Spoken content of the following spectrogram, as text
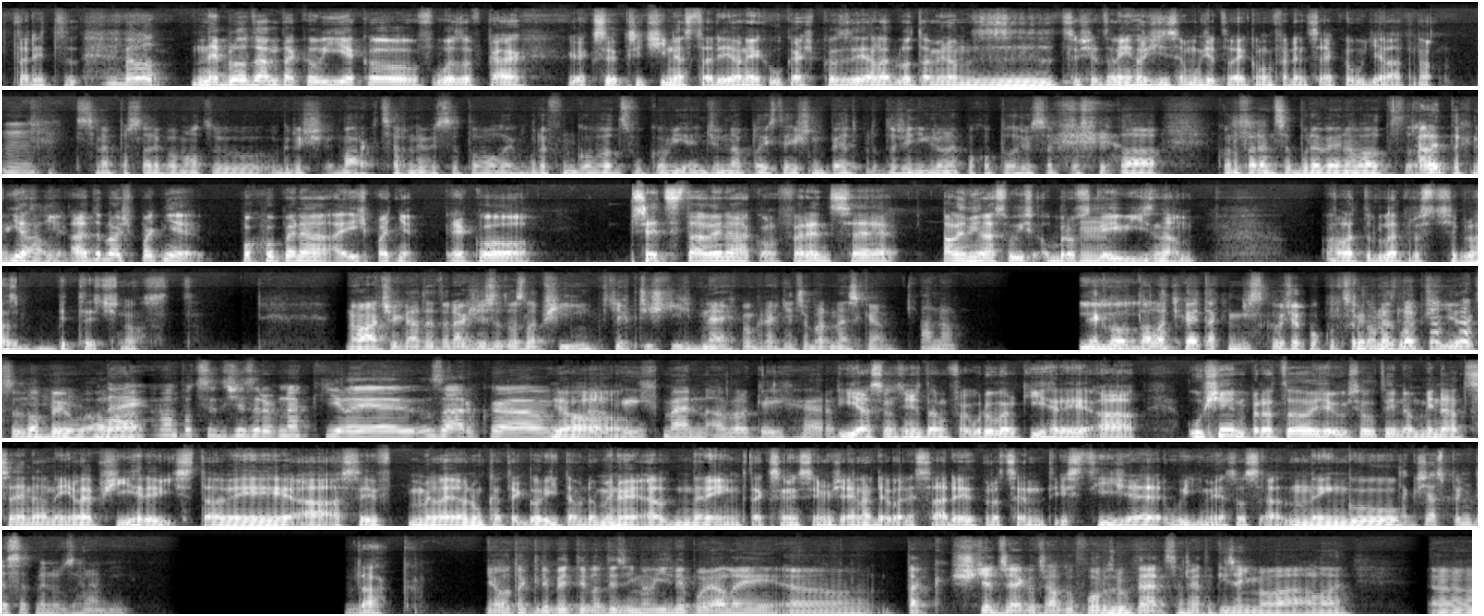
tady to, Bylo nebylo tam takový jako v úvozovkách, jak se křičí na stadionech ukaž kozy, ale bylo tam jenom z, což je to nejhorší, co může tvoje konference jako udělat, no. Mm. si naposledy pamatuju, když Mark Cerny vysvětloval, jak bude fungovat zvukový engine na PlayStation 5, protože nikdo nepochopil, že se prostě ta konference bude věnovat Ale technikálně. jasně, ale to byla špatně pochopená a i špatně jako představená konference, ale měla svůj obrovský Hmm. význam. Ale tohle prostě byla zbytečnost. No a čekáte teda, že se to zlepší v těch příštích dnech, konkrétně třeba dneska? Ano. Jako ta laťka je tak nízko, že pokud se to nezlepší, tak se zabiju, ale... Ne, já mám pocit, že zrovna Kýly je záruka Jo. velkých men a velkých her. Já si myslím, že tam fakt budou velké hry a už jen proto, že už jsou ty nominace na nejlepší hry výstavy a asi v milionu kategorií tam dominuje Elden Ring, tak si myslím, že je na 99% jistý, že uvidíme něco z Elden Ringu. Tak. Takže aspoň 10 minut zhraní. tak. Jo, tak kdyby tyhle ty zajímavé hry pojaly uh, tak štědře jako třeba tu Forzu, která je samozřejmě taky zajímavá, ale,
